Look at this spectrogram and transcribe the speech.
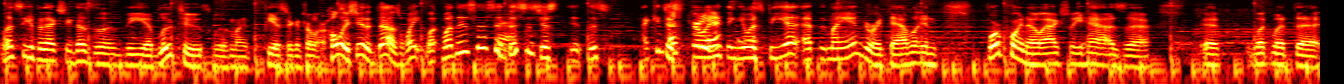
let's see if it actually does the the uh, Bluetooth with my PS3 controller. Holy shit, it does! Wait, what what is this? Yeah. This is just it, this. I can That's just throw pretty anything USB at, at my Android tablet, and 4.0 actually has uh, uh, what what uh,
